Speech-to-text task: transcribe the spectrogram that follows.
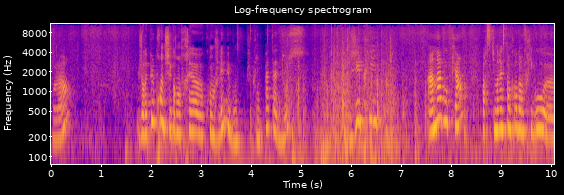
Voilà. J'aurais pu le prendre chez Grand Frère euh, congelé, mais bon, j'ai pris une patate douce. J'ai pris un avocat, parce qu'il me reste encore dans le frigo euh,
